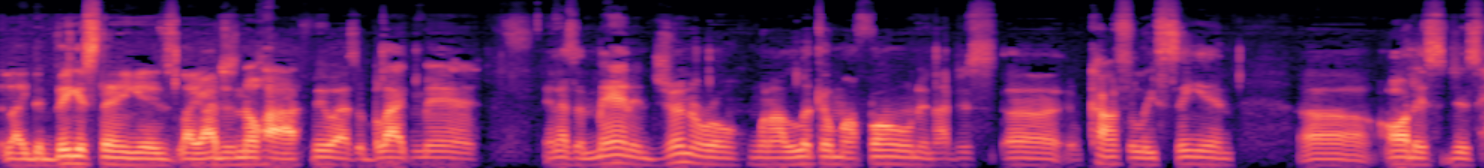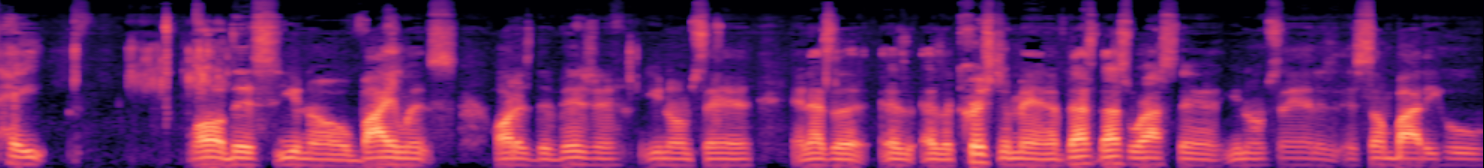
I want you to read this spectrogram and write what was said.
like the biggest thing is like I just know how I feel as a black man and as a man in general when I look at my phone and I just uh, am constantly seeing uh, all this just hate, all this you know violence, all this division. You know what I'm saying? And as a as as a Christian man, if that's that's where I stand. You know what I'm saying? Is, is somebody who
